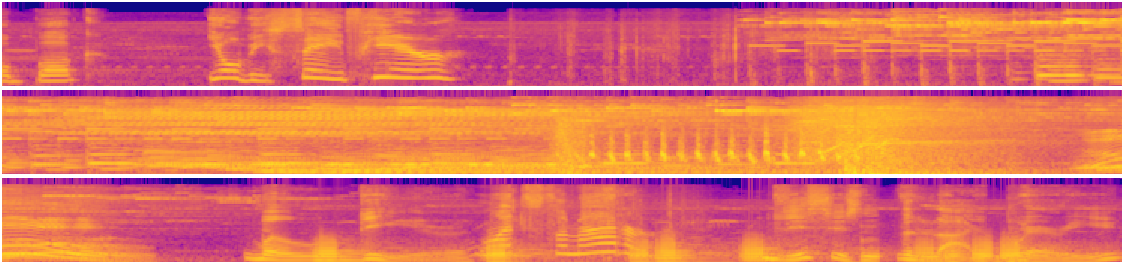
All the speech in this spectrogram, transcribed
There you go, Book. You'll be safe here. Ooh. Oh dear, What's the matter? this isn't the library.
